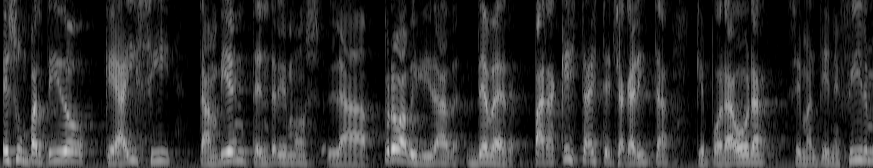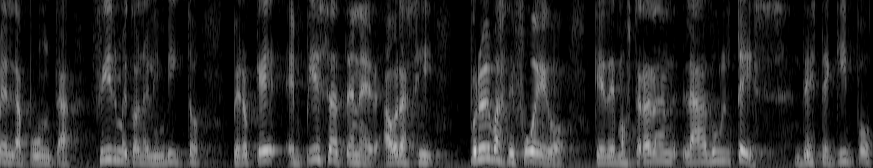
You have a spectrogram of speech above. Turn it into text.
Es un partido que ahí sí también tendremos la probabilidad de ver para qué está este Chacarita que por ahora se mantiene firme en la punta, firme con el invicto, pero que empieza a tener ahora sí pruebas de fuego que demostrarán la adultez de este equipo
